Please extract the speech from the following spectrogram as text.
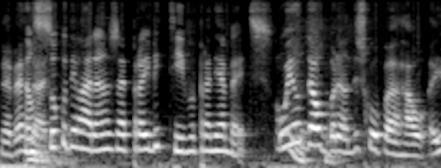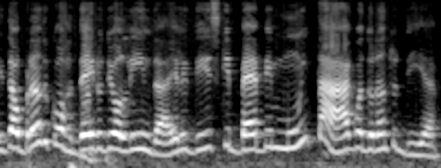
É verdade. Então, suco de laranja é proibitivo para diabetes. O Hildelbrando, desculpa, Raul. Hildelbrando Cordeiro de Olinda, ele diz que bebe muita água durante o dia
